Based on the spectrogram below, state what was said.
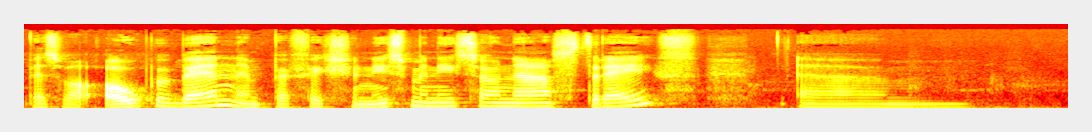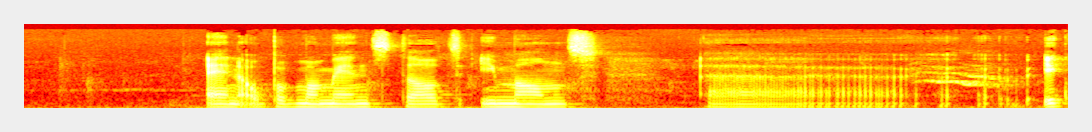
best wel open ben en perfectionisme niet zo nastreef. Um, en op het moment dat iemand. Uh, ik,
